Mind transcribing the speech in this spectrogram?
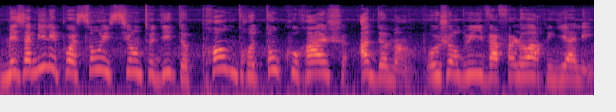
mes amis les poissons, ici on te dit de prendre ton courage à demain. Aujourd'hui, il va falloir y aller.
